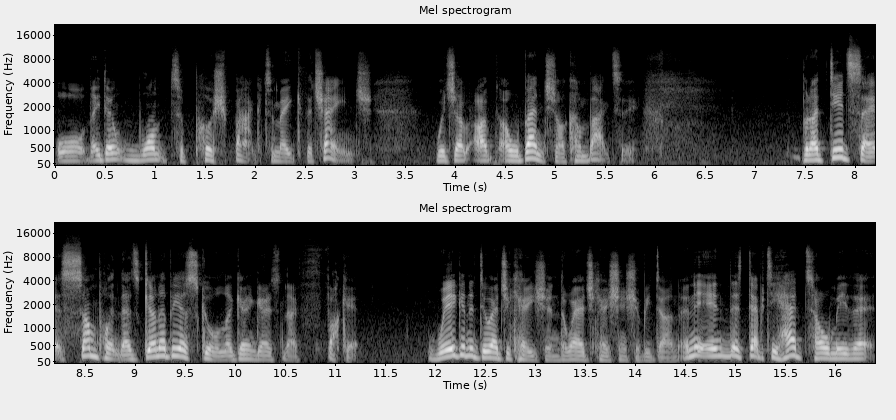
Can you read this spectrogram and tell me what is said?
or they don't want to push back to make the change, which I, I, I will bench and I'll come back to. But I did say at some point there's going to be a school that going to go, no, fuck it we're going to do education the way education should be done. And this deputy head told me that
